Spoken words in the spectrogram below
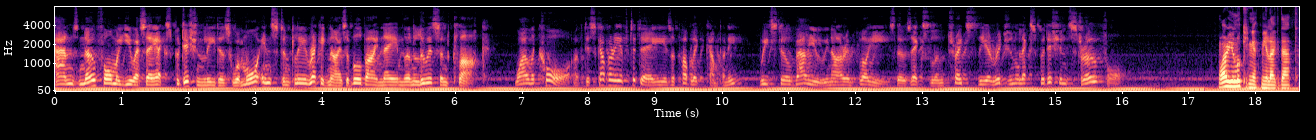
and no former USA expedition leaders were more instantly recognizable by name than Lewis and Clark. While the Corps of Discovery of today is a public company, we still value in our employees those excellent traits the original expedition strove for. Why are you looking at me like that?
